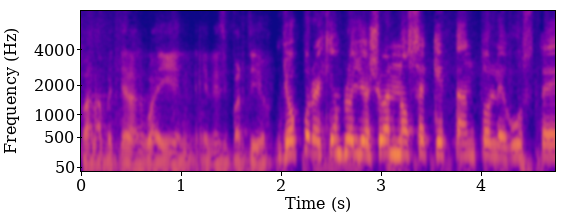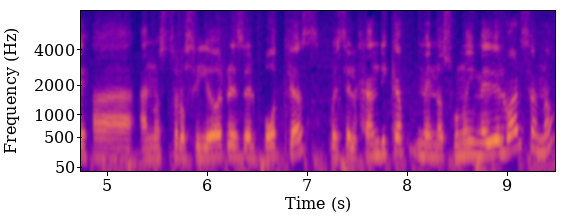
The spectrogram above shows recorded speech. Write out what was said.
para meter algo ahí en, en, ese partido. Yo, por ejemplo, Joshua, no sé qué tanto le guste a, a nuestros seguidores del podcast, pues el handicap menos uno y medio el Barça, ¿no?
